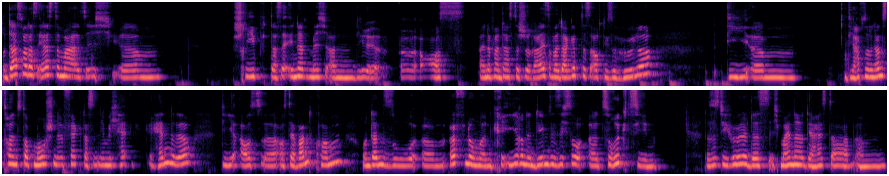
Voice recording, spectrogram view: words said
Und das war das erste Mal, als ich ähm, schrieb, das erinnert mich an die äh, aus eine fantastische Reise, weil da gibt es auch diese Höhle, die, ähm, die hat so einen ganz tollen Stop-Motion-Effekt. Das sind nämlich Hände, die aus, äh, aus der Wand kommen und dann so ähm, Öffnungen kreieren, indem sie sich so äh, zurückziehen. Das ist die Höhle des, ich meine, der heißt da ähm,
